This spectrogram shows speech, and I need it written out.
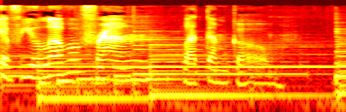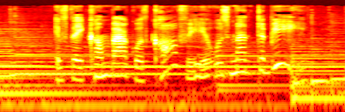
If you love a friend, let them go. If they come back with coffee, it was meant to be.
